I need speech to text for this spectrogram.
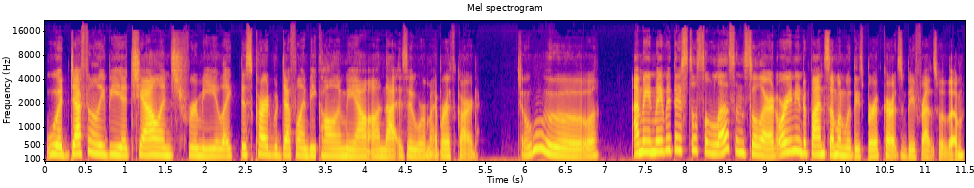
would definitely be a challenge for me. Like this card would definitely be calling me out on that if it were my birth card. Ooh. I mean, maybe there's still some lessons to learn, or you need to find someone with these birth cards and be friends with them.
